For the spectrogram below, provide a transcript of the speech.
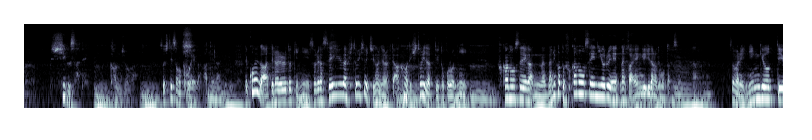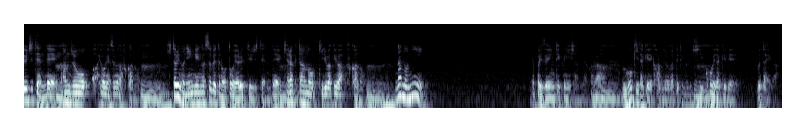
仕草でうん。感情が、うん。そしてその声が当てられる、うん。で声が当てられる時にそれが声優が一人一人違うんじゃなくてあくまで一人だっていうところにうん。不可能性がな何かと不可能性によるえなんか演劇だなと思ったんですよ、なるほどね。つまり人形っていう時点でうん。感情を表現するのが不可能、うん。一人の人間が全ての音をやるっていう時点で、うん。キャラクターの切り分けが不可能、うん。なのにやっぱり全員テクニシャンだから、うん。動きだけで感情が出てくるし、うん。声だけで舞台がうん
